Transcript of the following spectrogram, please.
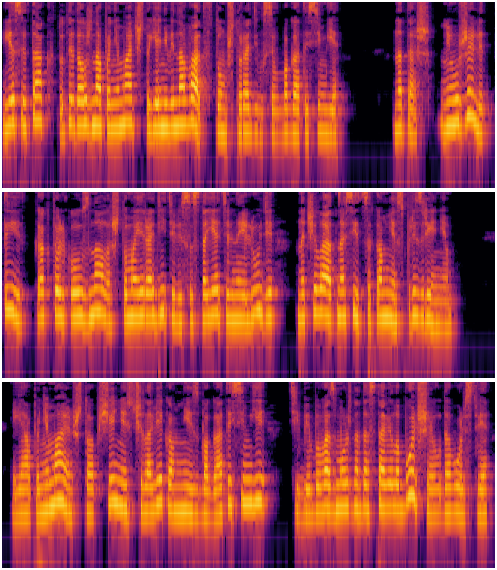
Если так, то ты должна понимать, что я не виноват в том, что родился в богатой семье. Наташ, неужели ты, как только узнала, что мои родители состоятельные люди, начала относиться ко мне с презрением? Я понимаю, что общение с человеком не из богатой семьи тебе бы, возможно, доставило большее удовольствие,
